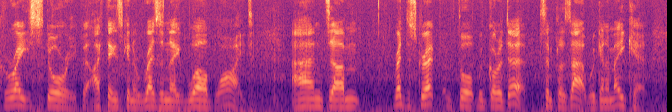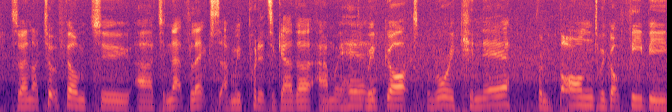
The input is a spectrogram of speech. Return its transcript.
great story but I think it's going to resonate worldwide. And um, read the script and thought we've got to do it. Simple as that. We're going to make it. So then I took the film to uh, to Netflix and we put it together and we're here. We've got Rory Kinnear from Bond, we've got Phoebe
